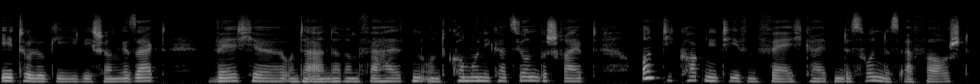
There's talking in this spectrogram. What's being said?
Ethologie, wie schon gesagt, welche unter anderem Verhalten und Kommunikation beschreibt und die kognitiven Fähigkeiten des Hundes erforscht,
